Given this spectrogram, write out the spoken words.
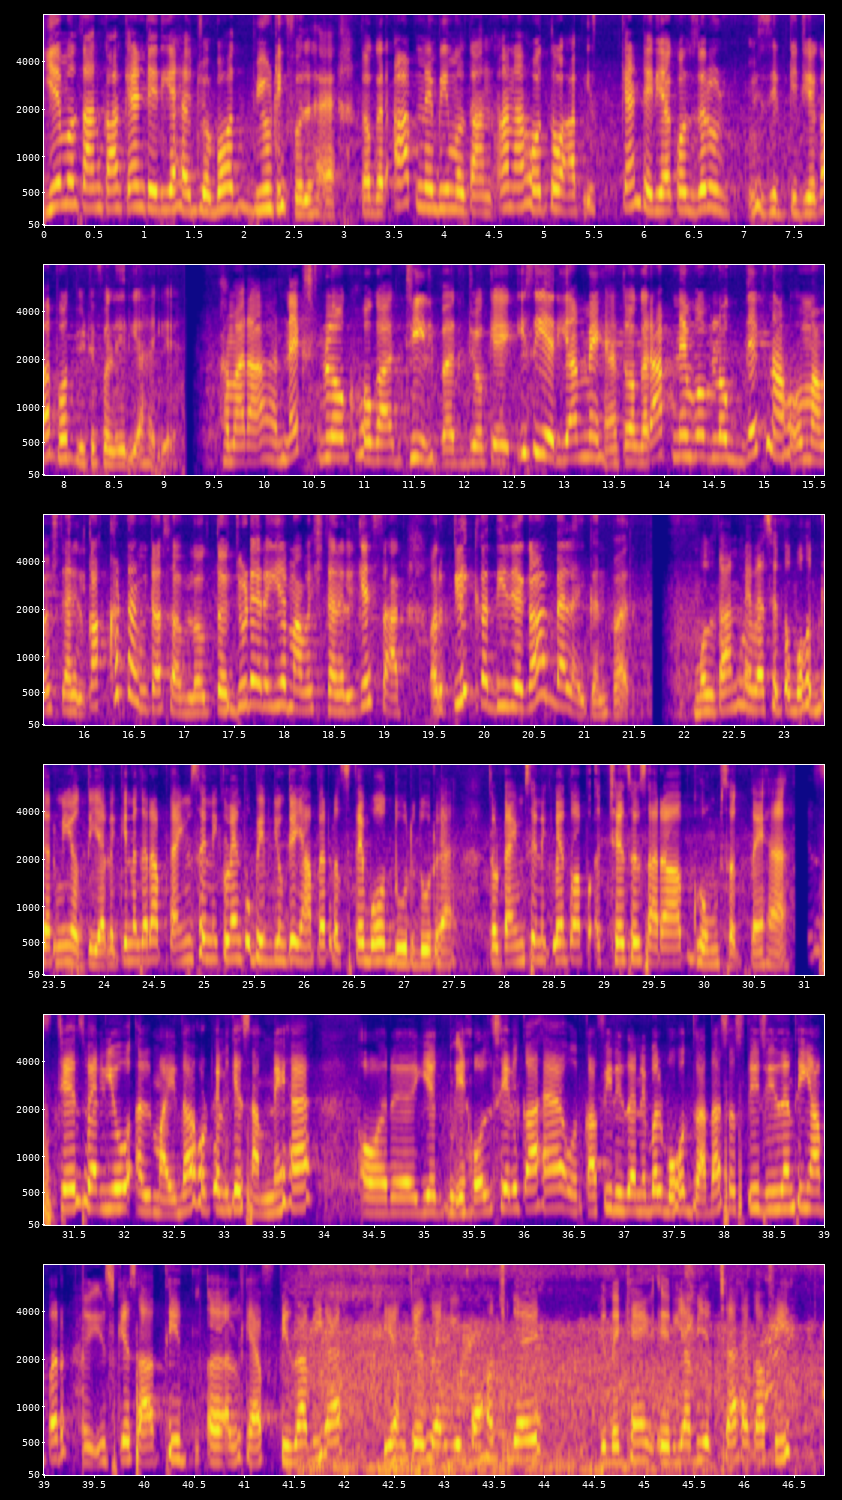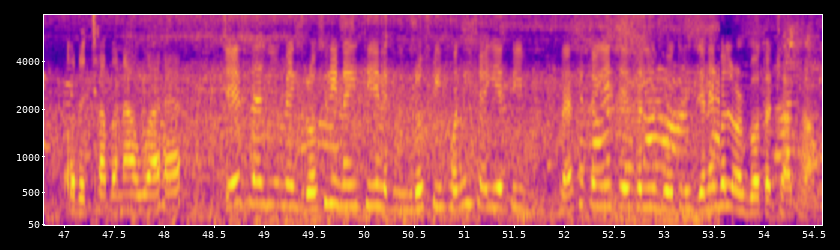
ये मुल्तान का कैंट एरिया है जो बहुत ब्यूटीफुल है। तो अगर आपने भी मुल्तान आना हो तो आप इस कैंट एरिया को ज़रूर विज़िट कीजिएगा। बहुत ब्यूटीफुल एरिया है ये। हमारा नेक्स्ट व्लॉग होगा झील पर, जो कि इसी एरिया में है। तो अगर आपने वो व्लॉग देखना हो, मावश चैनल का खट्टा मीठा सब व्लॉग तो जुड़े रहिए मावश चैनल के साथ और क्लिक कर दीजिएगा बेल आइकन पर। मुल्तान में वैसे तो बहुत गर्मी होती है, लेकिन अगर आप टाइम से निकलें तो फिर, क्योंकि यहाँ पर रास्ते बहुत दूर दूर हैं तो टाइम से निकलें तो आप अच्छे से सारा आप घूम सकते हैं। चेज़ वैल्यू अलमायदा होटल के सामने है और ये होल सेल का है और काफ़ी रिजनेबल बहुत ज़्यादा सस्ती चीज़ें थी यहाँ पर। इसके साथ ही अलकैफ पिज़्ज़ा भी है। ये हम चेज़ वैल्यू पहुँच गए। ये देखें, एरिया भी अच्छा है काफ़ी और अच्छा बना हुआ है। चेज़ वैल्यू में ग्रोसरी नहीं थी, लेकिन ग्रोसरी होनी चाहिए थी। वैसे तो ये चेज़ वैल्यू बहुत रिजनेबल और बहुत अच्छा था।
